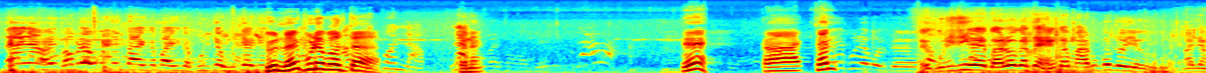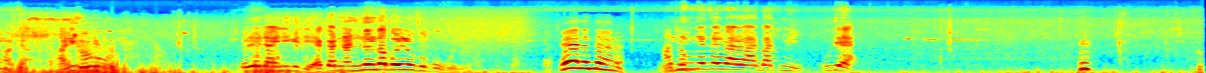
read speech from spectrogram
नाही नाही होय, थोबडा उगवतच पाहिजे पाहिजे पुढच्या हुशारी ह्यो लय पुढे बोलता का नाही ए काय चल हे गुरुजी काय बारो करता हेंका मारू कोतो येऊ माझ्या माता आणि धोडू कोणी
